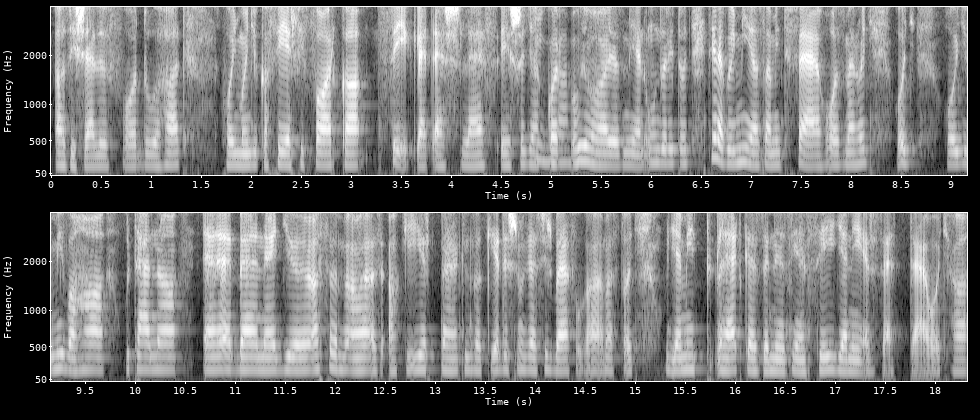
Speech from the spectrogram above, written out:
az is előfordulhat, hogy mondjuk a férfi farka székletes lesz, és hogy Így akkor, jaj, ez milyen undorító, hogy tényleg, hogy mi az, amit felhoz, mert hogy, hogy, hogy mi van, ha utána ebben egy, azt hiszem, az, aki írt nekünk a kérdést, még ezt is belfogalmazta, hogy ugye mit lehet kezdeni az ilyen szégyenérzettel, hogyha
